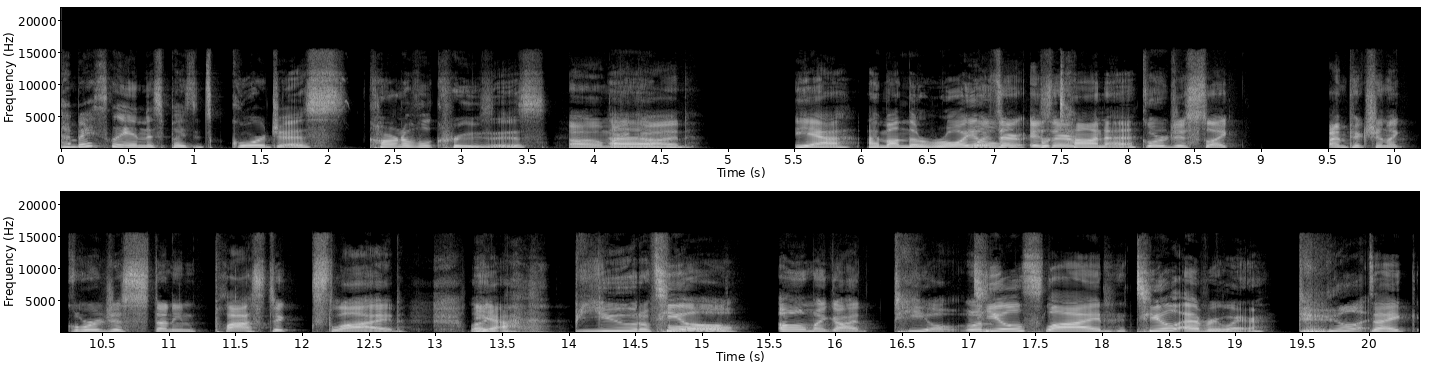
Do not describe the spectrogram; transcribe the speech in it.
I'm basically in this place. It's gorgeous. Carnival cruises. oh my um, god. Yeah, I'm on the Royal is there- Britannia. Gorgeous like I'm picturing like gorgeous, stunning plastic slide. Like yeah, beautiful. Teal. Oh my god, teal. When- teal slide, teal everywhere. teal. Like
